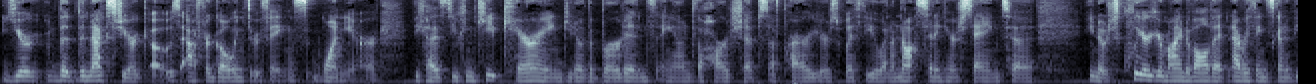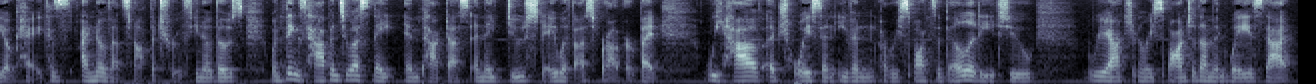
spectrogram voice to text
year the, the next year goes after going through things one year because you can keep carrying you know the burdens and the hardships of prior years with you and i'm not sitting here saying to you know just clear your mind of all of it and everything's going to be okay because i know that's not the truth you know those when things happen to us they impact us and they do stay with us forever but we have a choice and even a responsibility to react and respond to them in ways that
